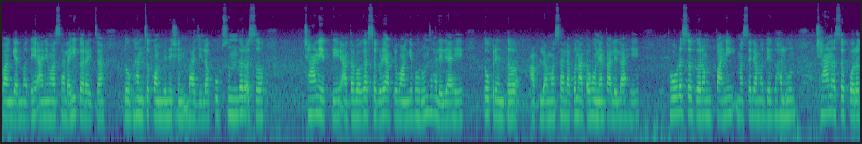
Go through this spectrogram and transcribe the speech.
वांग्यांमध्ये आणि मसालाही करायचा. दोघांचं कॉम्बिनेशन भाजीला खूप सुंदर असं छान येते. आता बघा सगळे आपले वांगे भरून झालेले आहे. तोपर्यंत आपला मसाला पण आता होण्यात आलेला आहे. थोडंसं गरम पाणी मसाल्यामध्ये घालून छान असं परत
